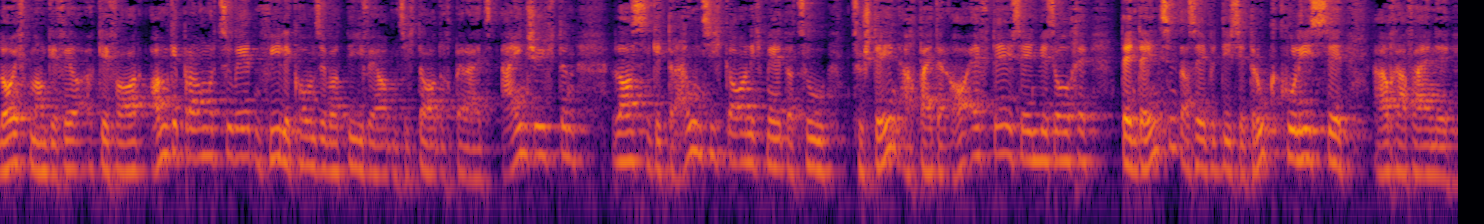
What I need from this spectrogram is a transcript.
läuft man Gefahr, angeprangert zu werden. Viele Konservative haben sich dadurch bereits einschüchtern lassen, getrauen sich gar nicht mehr dazu zu stehen. Auch bei der AfD sehen wir solche Tendenzen, dass eben diese Druckkulisse auch auf eine, äh,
